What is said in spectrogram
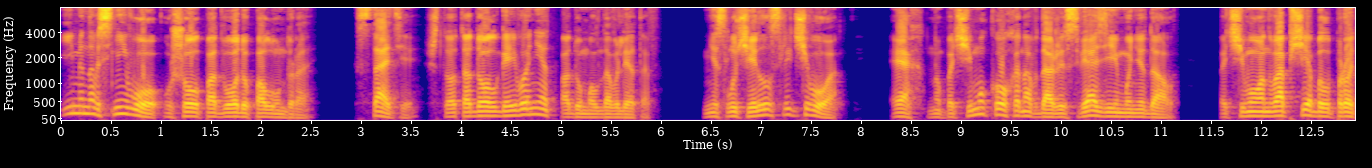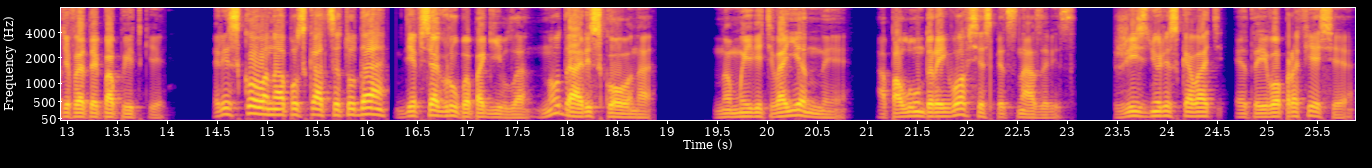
Именно с него ушел под воду полундра «Кстати, что-то долго его нет», – подумал Давлетов. «Не случилось ли чего? Эх, ну почему Коханов даже связи ему не дал? Почему он вообще был против этой попытки? Рискованно опускаться туда, где вся группа погибла. Ну да, рискованно. Но мы ведь военные, а Полундра и вовсе спецназовец. Жизнью рисковать – это его профессия.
